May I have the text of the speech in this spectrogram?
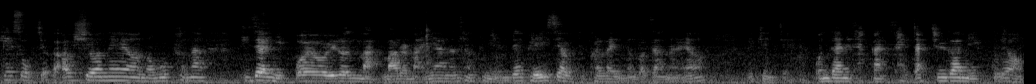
계속 제가 아 시원해요, 너무 편한 디자인 이뻐요 이런 마- 말을 많이 하는 상품인데 베이지하고 두 컬러 있는 거잖아요. 이렇게 이제 원단이 잠깐 살짝 질감이 있고요.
